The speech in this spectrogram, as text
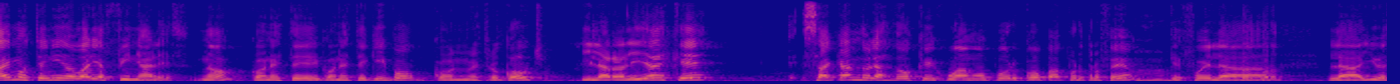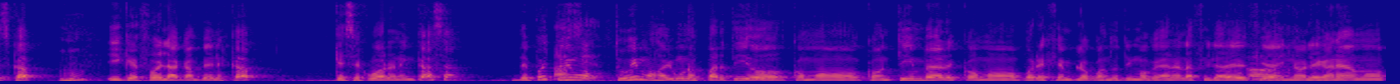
hemos tenido varias finales, ¿no? Con este, con este equipo, con nuestro coach. Y la realidad es que, sacando las dos que jugamos por Copa, por trofeo, que fue la, la US Cup y que fue la Campeones Cup, que se jugaron en casa. Después tuvimos, algunos partidos como con Timber, como por ejemplo cuando tuvimos que ganar a Filadelfia Ah. y no le ganamos.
